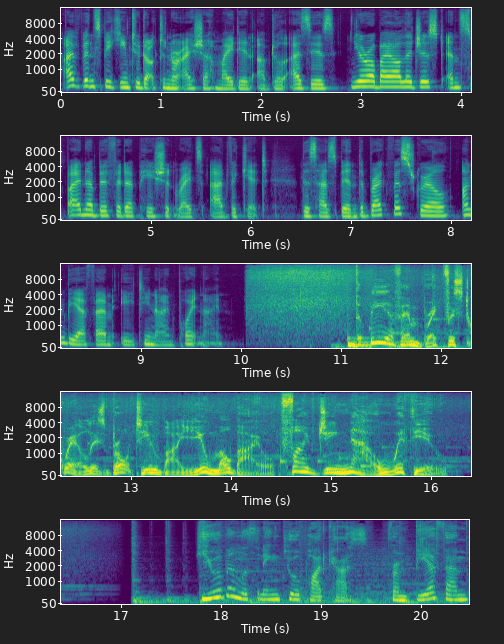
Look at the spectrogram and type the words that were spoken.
I've been speaking to Dr. Nur Aisha Maidin Abdul Aziz, neurobiologist and spina bifida patient rights advocate. This has been The Breakfast Grill on BFM 89.9. The BFM Breakfast Grill is brought to you by U Mobile 5G now with you. You have been listening to a podcast from BFM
